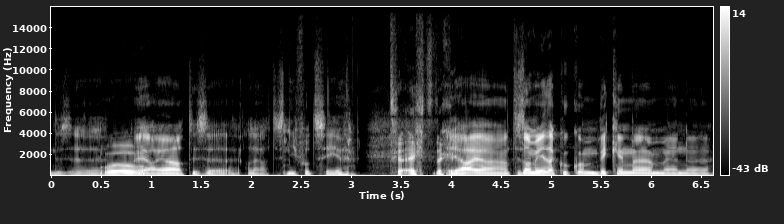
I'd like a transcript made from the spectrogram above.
Dus Wow. ja, ja, het is, allee, het is niet voor het zeven. het gaat echt. Dat je- Ja, ja, het is daarmee dat ik ook een beetje eh, mijn,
